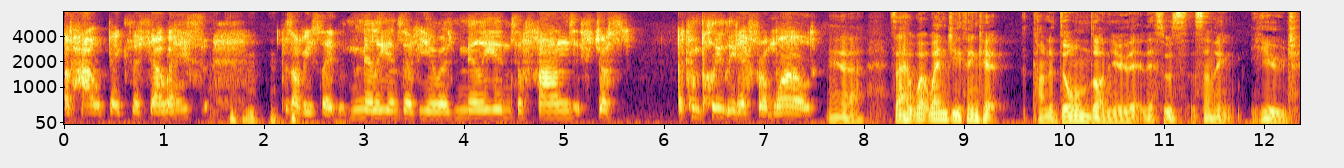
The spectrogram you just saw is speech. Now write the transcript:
of how big the show is. Because obviously, millions of viewers, millions of fans. It's just a completely different world. Yeah. So when do you think it kind of dawned on you that this was something huge?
